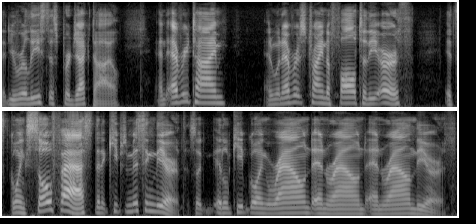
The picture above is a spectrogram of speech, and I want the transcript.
that you release this projectile. And every time and whenever it's trying to fall to the earth, it's going so fast that it keeps missing the earth. So it'll keep going round and round and round the earth.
